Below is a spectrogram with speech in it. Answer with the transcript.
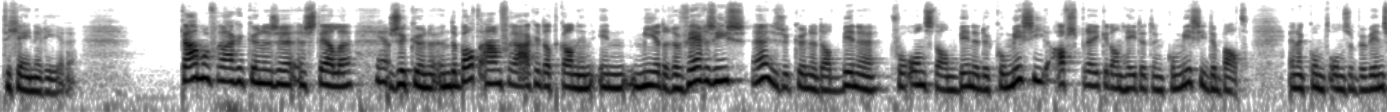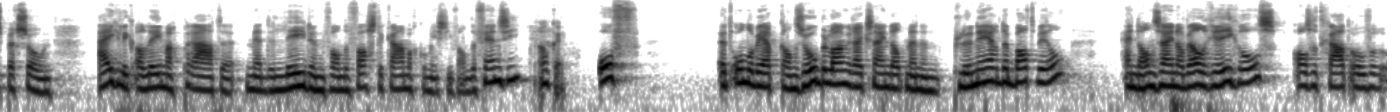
te genereren. Kamervragen kunnen ze stellen. Ja. Ze kunnen een debat aanvragen. Dat kan in, in meerdere versies. Hè. Dus ze kunnen dat binnen, voor ons dan binnen de commissie afspreken. Dan heet het een commissiedebat. En dan komt onze bewindspersoon eigenlijk alleen maar praten met de leden van de vaste Kamercommissie van Defensie. Oké. Of het onderwerp kan zo belangrijk zijn dat men een plenair debat wil. En dan zijn er wel regels als het gaat over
